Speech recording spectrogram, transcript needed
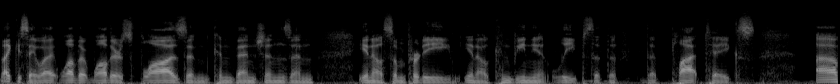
like you say, while while, there, while there's flaws and conventions and you know some pretty you know convenient leaps that the the plot takes. Uh,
